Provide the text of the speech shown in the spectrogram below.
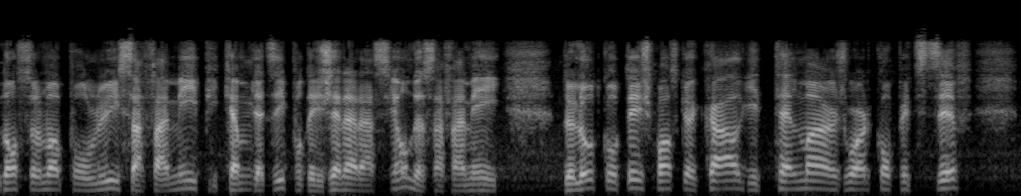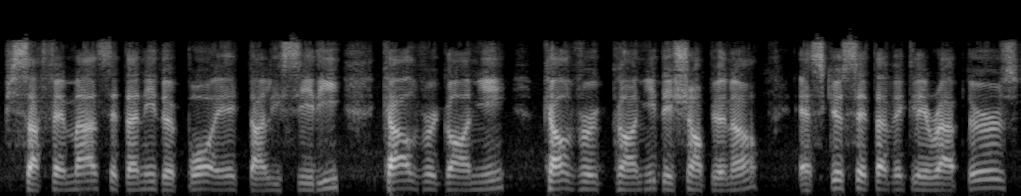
non seulement pour lui, sa famille, puis comme il a dit, pour des générations de sa famille. De l'autre côté, je pense que Carl est tellement un joueur compétitif, puis ça fait mal cette année de ne pas être dans les séries. Carl veut gagner. Carl veut gagner des championnats. Est-ce que c'est avec les Raptors?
